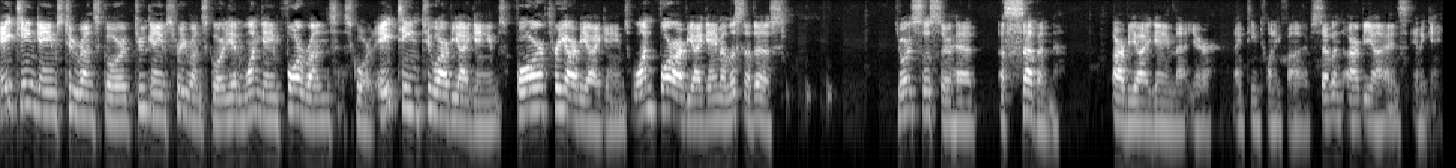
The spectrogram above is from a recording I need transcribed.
18 games, two runs scored, two games, three runs scored. He had one game, four runs scored. 18 two RBI games, four three RBI games, one four RBI game. And listen to this George Sisler had a seven RBI game that year. 1925. Seven RBIs in a game.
